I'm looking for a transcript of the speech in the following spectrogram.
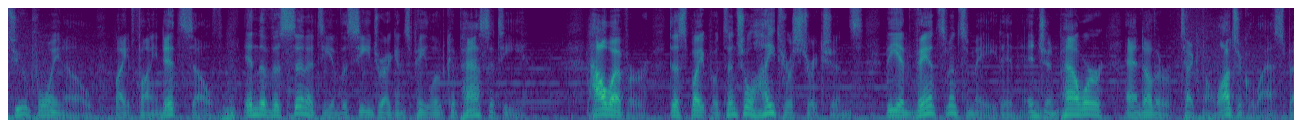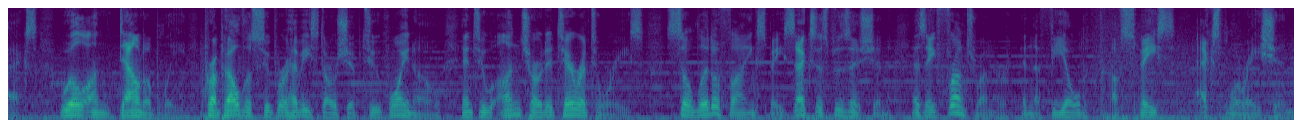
2.0 might find itself in the vicinity of the Sea Dragon's payload capacity. However, despite potential height restrictions, the advancements made in engine power and other technological aspects will undoubtedly propel the Super Heavy Starship 2.0 into uncharted territories, solidifying SpaceX's position as a frontrunner in the field of space exploration.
